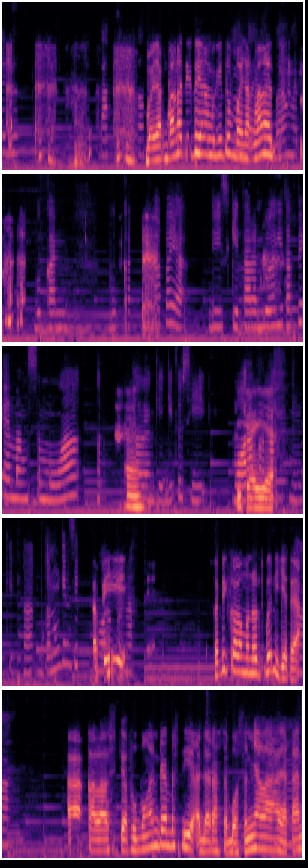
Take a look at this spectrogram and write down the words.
aduh banget. Banyak banget itu yang begitu, Hmm, banyak banget. bukan bukan apa ya di sekitaran gue lagi tapi emang semua Eh. hal yang kayak gitu sih semua Iya, orang iya. pernah mungkin nah, bukan mungkin sih Tapi-. Tapi kalau menurut gue nih Jet ya, Ah. ah, kalau setiap hubungan kan pasti ada rasa bosennya lah ya Hmm. kan.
